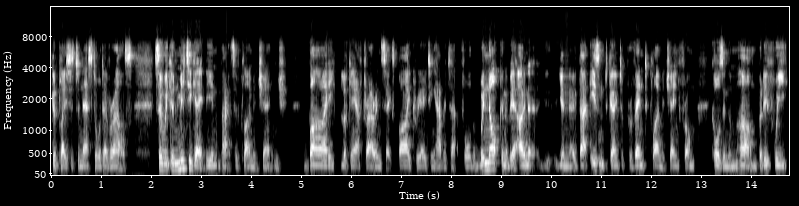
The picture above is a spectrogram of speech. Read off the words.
good places to nest, or whatever else. So we can mitigate the impacts of climate change by looking after our insects, by creating habitat for them. We're not going to be, you know, that isn't going to prevent climate change from causing them harm. But if we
